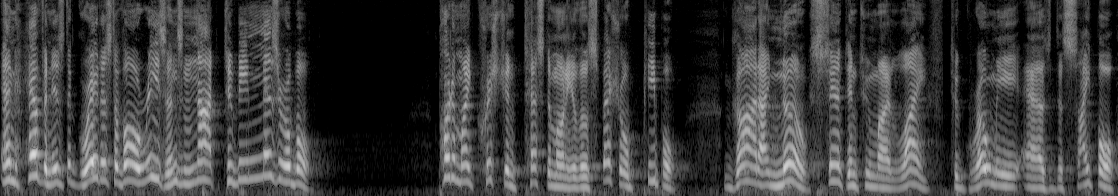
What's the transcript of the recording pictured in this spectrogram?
And heaven is the greatest of all reasons not to be miserable. Part of my Christian testimony of those special people God I know sent into my life to grow me as disciple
